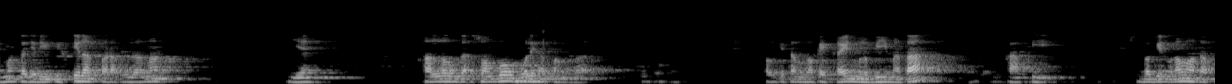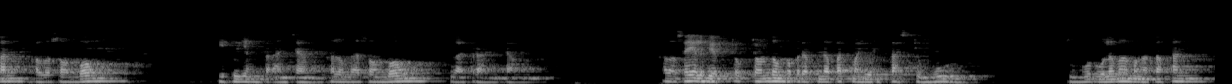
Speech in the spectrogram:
memang terjadi istilah para ulama ya kalau nggak sombong boleh apa enggak? Kalau kita memakai kain melebihi mata kaki. Sebagian ulama mengatakan kalau sombong itu yang terancam. Kalau nggak sombong, nggak terancam. Kalau saya lebih condong kepada pendapat mayoritas jumhur. Jumhur ulama mengatakan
